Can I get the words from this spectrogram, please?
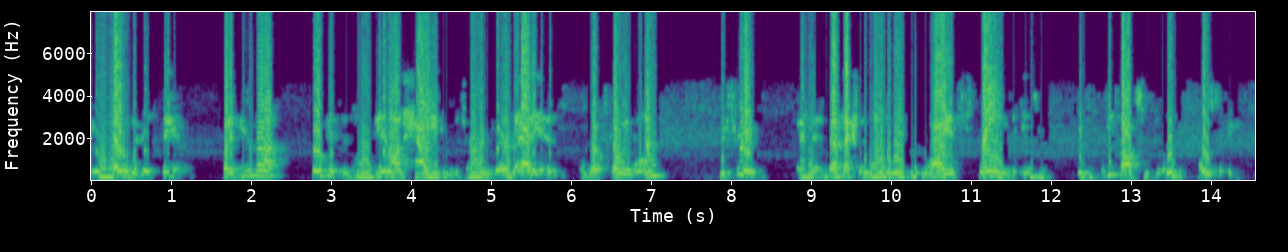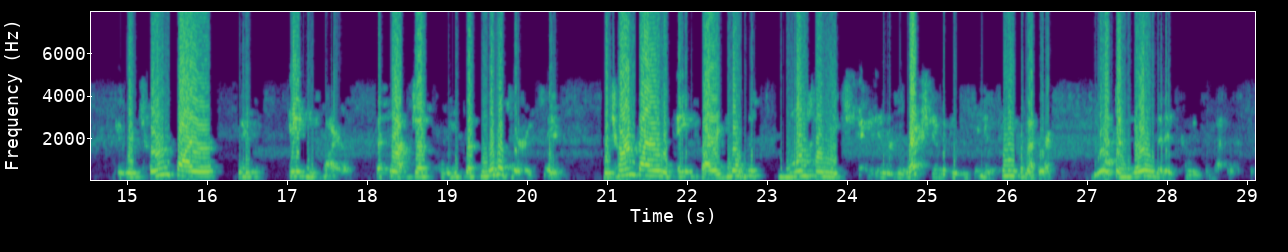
You know that it's there. But if you're not focus and honed in on how you can determine where that is or what's going on, you're true. And that's actually one of the reasons why it's trained into, into police officers the way it's supposed to be. You return fire with aim fire. That's not just police, that's military too. Return fire with aim fire, you don't just wantonly shoot in a direction because you think it's coming from that direction. You have to know that it's coming from that direction.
